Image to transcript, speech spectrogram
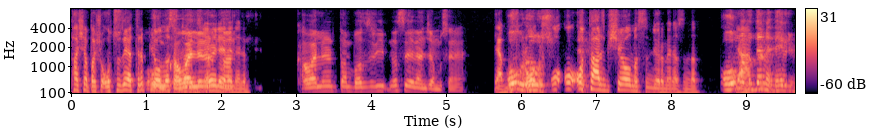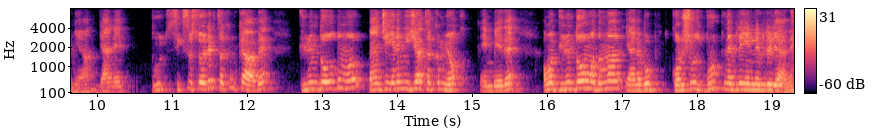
Paşa paşa 30'a yatırıp Oğlum, yollasın. Öyle elenelim. Kawhi Leonard'dan buzzer yiyip nasıl eğleneceğim bu sene? Ya bu, Over, o, over. O, o, o tarz bir şey olmasın diyorum en azından. Olmadı Ya- deme devrim ya. Yani bu Sixers öyle bir takım ki abi gününde oldu mu bence yenemeyeceği takım yok NBA'de. Ama gününde olmadı mı yani bu konuştuğumuz Brooklyn'e bile yenilebilir yani.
